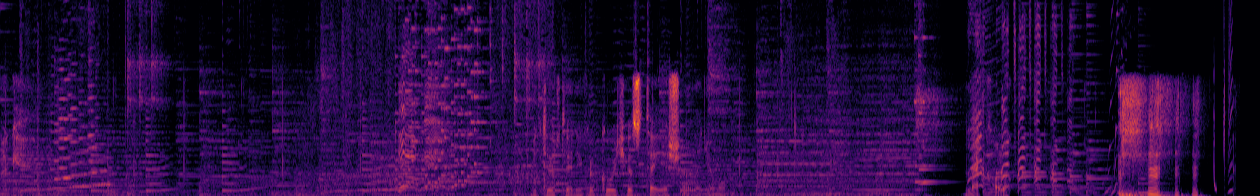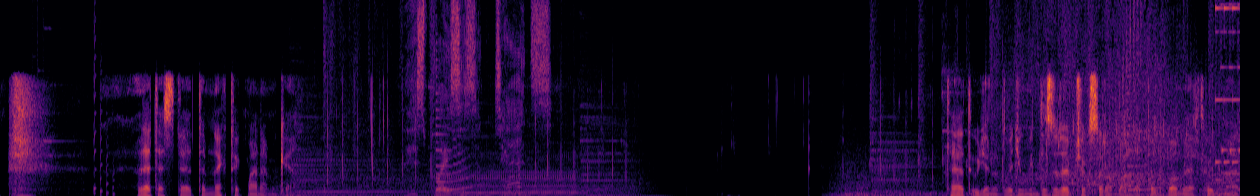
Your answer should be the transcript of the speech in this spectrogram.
meg. Történik akkor, hogyha ezt teljesen lenyomom? Meghalok. Leteszteltem, nektek már nem kell. Tehát ugyanott vagyunk, mint az előbb, csak szarabb állapotban, mert hogy már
